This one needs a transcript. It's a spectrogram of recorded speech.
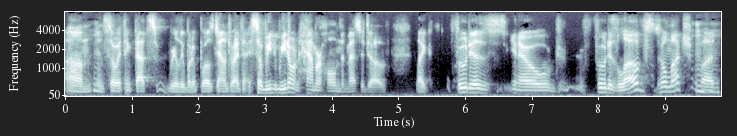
Um, mm-hmm. And so I think that's really what it boils down to. I th- so we we don't hammer home the message of like food is you know food is love so much, mm-hmm. but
